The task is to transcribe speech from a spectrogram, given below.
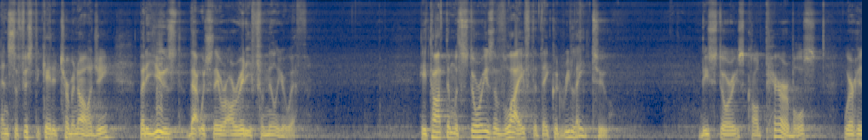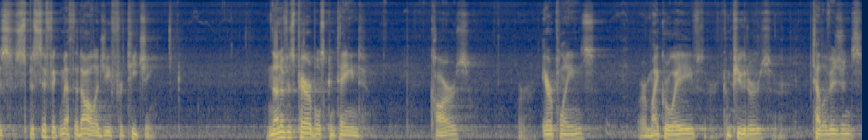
and sophisticated terminology, but he used that which they were already familiar with. He taught them with stories of life that they could relate to. These stories, called parables, were his specific methodology for teaching. None of his parables contained cars or airplanes or microwaves or computers or televisions.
